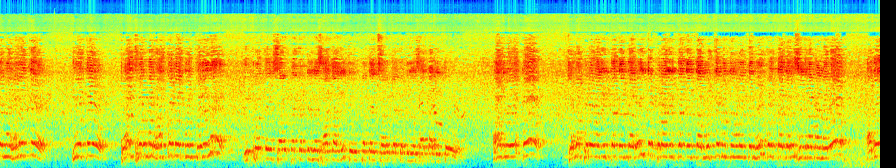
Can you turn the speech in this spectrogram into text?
ತನ್ನ ಹೊಲಕ್ಕೆ ಇವತ್ತು ಟ್ರಾನ್ಸ್ಫಾರ್ಮರ್ ಹಾಕೋಬೇಕು ಇಪ್ಪತ್ತೈದು ಸಾವಿರ ರೂಪಾಯಿ ಕಟ್ಟಿದ್ರೆ ಸಾಕಾಗಿತ್ತು, ಇಪ್ಪತ್ತೈದು ಸಾವಿರ ರೂಪಾಯಿ ಕಟ್ಟಿದ್ರೆ ಸಾಕಾಗಿತ್ತು. ಆದ್ರೆ ಇವತ್ತು ಜನಪರವಾಗಿರ್ತಕ್ಕಂಥ, ರೈತರ ಪರವಾಗಿರ್ತಕ್ಕಂಥ ಮುಖ್ಯಮಂತ್ರಿಗಳು ಅಂತ ಹೇಳ್ಕೊಳ್ತಾ ಇದ್ದಾರೆ ಸಿದ್ದರಾಮಯ್ಯನವರು. ಅದೇ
